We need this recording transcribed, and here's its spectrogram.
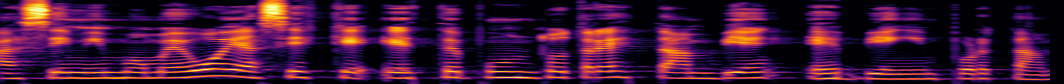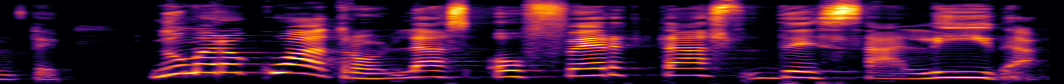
así mismo me voy. Así es que este punto 3 también es bien importante. Número 4, las ofertas de salida.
